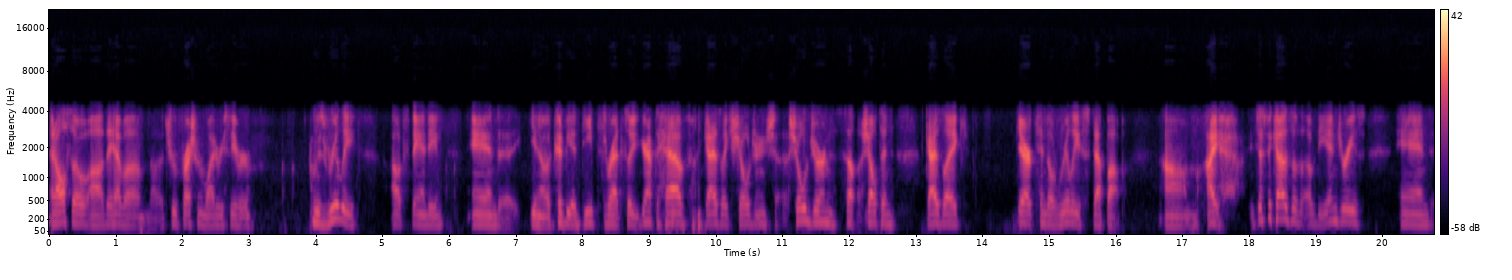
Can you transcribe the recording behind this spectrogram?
and also uh, they have a, a true freshman wide receiver who's really outstanding, and uh, you know it could be a deep threat. So you're gonna have to have guys like Sojourn Shelton, guys like Derrick Tindal really step up. Um, I just because of of the injuries, and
